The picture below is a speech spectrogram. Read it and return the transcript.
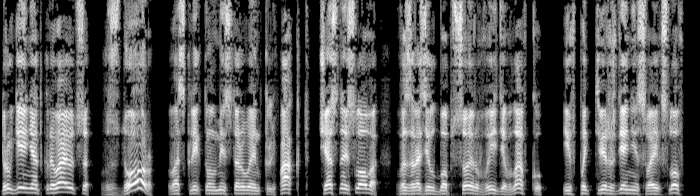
другие не открываются. — Вздор! — воскликнул мистер Уинкль. — Факт! Честное слово! — возразил Боб Сойер, выйдя в лавку и в подтверждении своих слов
